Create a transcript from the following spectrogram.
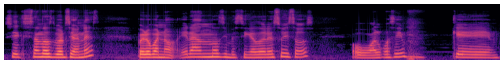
sí existen dos versiones, pero bueno, eran unos investigadores suizos o algo así que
